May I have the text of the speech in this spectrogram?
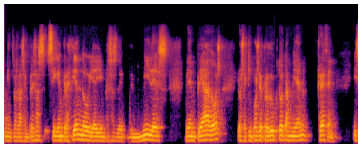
mientras las empresas siguen creciendo y hay empresas de, miles de empleados, los equipos de producto también crecen. Y,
